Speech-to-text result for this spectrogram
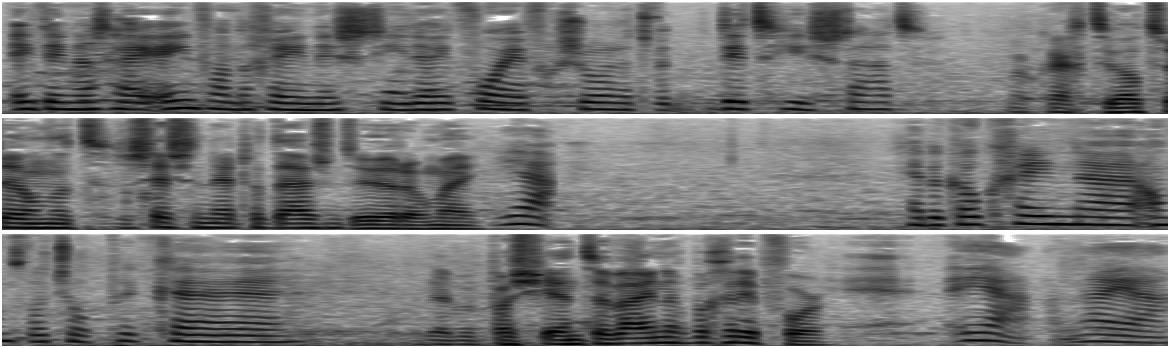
ik denk dat hij een van degenen is die ervoor heeft gezorgd dat we dit hier staat. Maar krijgt u wel 236.000 euro mee? Ja. Heb ik ook geen uh, antwoord op. Ik, uh... Daar hebben patiënten weinig begrip voor. ja, nou ja.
